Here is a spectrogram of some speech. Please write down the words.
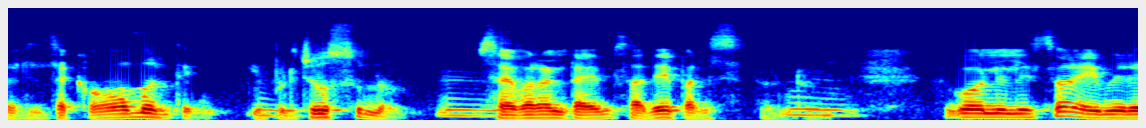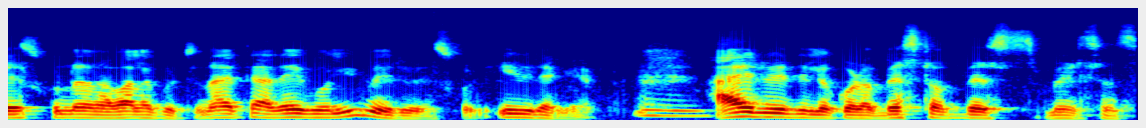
That is the common thing ఇప్పుడు చూస్తున్నాం. సెవరల్ టైమ్స్ అదే పరిస్థితి ఉంటుంది. గోళీలు ఇస్తాం ఏ మీరు వేసుకున్నాను వాళ్ళకి వచ్చింది. అయితే అదే గోళీ మీరు వేసుకోండి. ఈ విధంగా ఆయుర్వేదిలో కూడా best of best medicines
